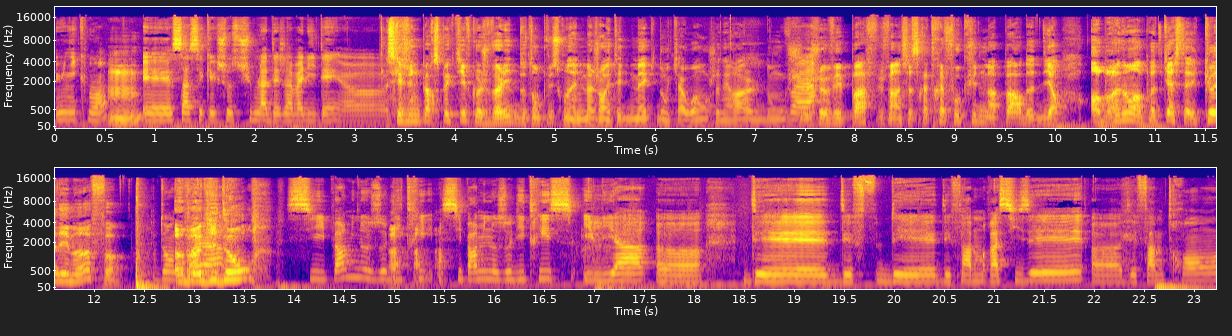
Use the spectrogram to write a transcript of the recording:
uniquement. Mhm. Et ça, c'est quelque chose, tu me l'as déjà validé. euh, Ce qui est une perspective que je valide d'autant plus qu'on a une majorité de mecs dans Kawa en général, donc je- Voilà. je, vais pas, enfin ce serait très faux cul de ma part de te dire oh bah non un podcast avec que des meufs, Donc oh bah voilà, dis donc. Si parmi nos auditrices, si parmi nos auditrices, il y a euh, des, des, des, des femmes racisées, euh, des femmes trans,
